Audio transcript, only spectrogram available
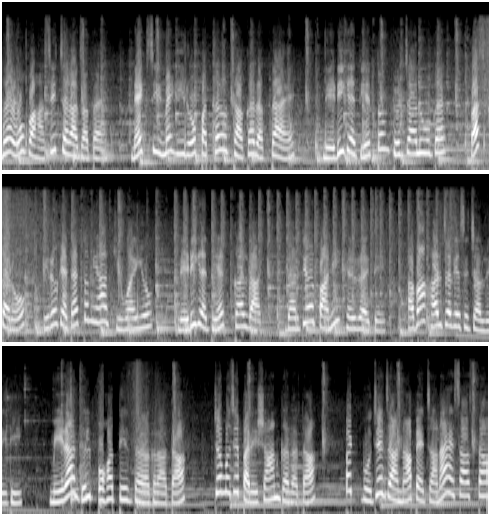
वो वहाँ से चला जाता है। नेक्स्ट सीन में हीरो पत्थर उठाकर रखता है लेडी कहती है, तुम फिर चालू हो गए। बस करो। हीरो कहता है, तुम यहाँ क्यों आई हो? लेडी कहती है, कल रात धरती और पानी हिल रहे थे। हवा हर जगह से चल रही थी। मेरा दिल बहुत तेज धड़क रहा था, जो मुझे परेशान कर रहा था। बट मुझे जाना, पहचाना एहसास था।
